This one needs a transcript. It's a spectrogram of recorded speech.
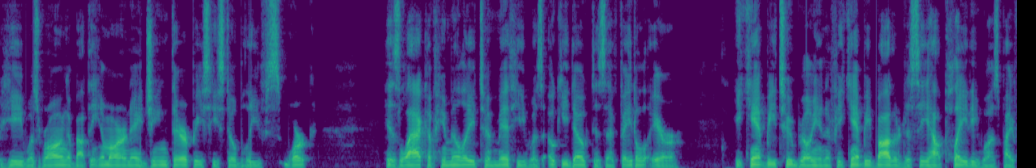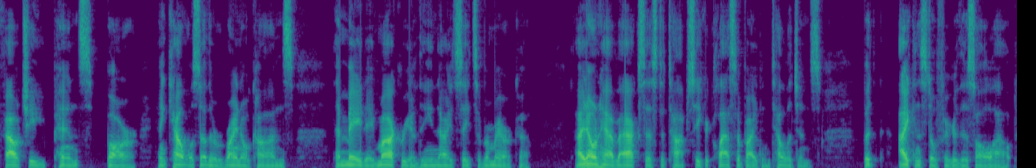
he was wrong about the mRNA gene therapies he still believes work. His lack of humility to admit he was okey doked is a fatal error. He can't be too brilliant if he can't be bothered to see how played he was by Fauci, Pence, Barr, and countless other rhino cons that made a mockery of the United States of America. I don't have access to top secret classified intelligence, but I can still figure this all out.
